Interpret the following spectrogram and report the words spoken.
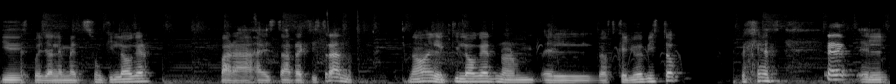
y después ya le metes un keylogger para estar registrando. ¿no? El keylogger, el- los que yo he visto, Eh, el,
